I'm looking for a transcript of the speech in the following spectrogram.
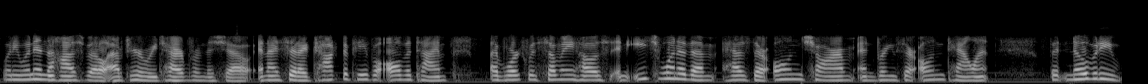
when he went in the hospital after he retired from the show, and I said I talk to people all the time. I've worked with so many hosts, and each one of them has their own charm and brings their own talent, but nobody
